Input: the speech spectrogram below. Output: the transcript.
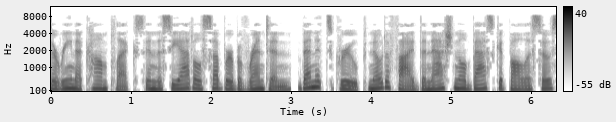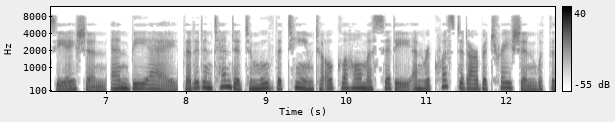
arena complex in the Seattle suburb of Renton, Bennett's group notified the National Basketball Association NBA that it intended to move the team to Oklahoma City and requested arbitration with the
